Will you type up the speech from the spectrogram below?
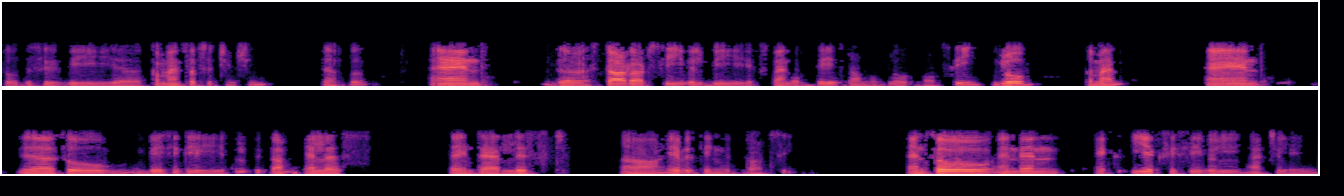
So this is the uh, command substitution example and the star.c will be expanded based on the glob.c glob command. And uh, so basically it will become ls the entire list uh, everything with dot .c. And so and then exec will actually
